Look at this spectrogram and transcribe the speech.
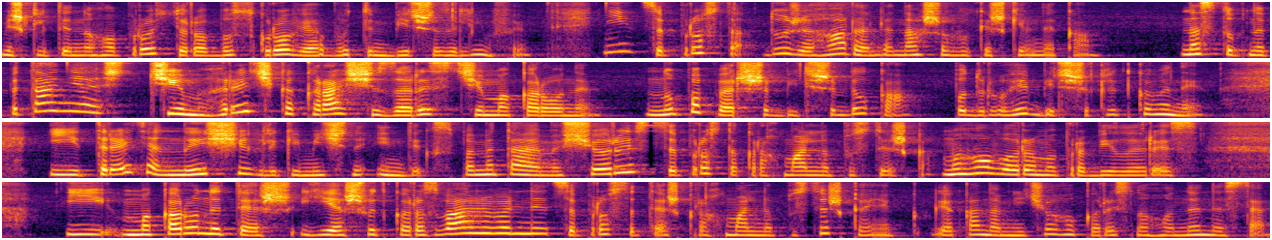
міжклітинного простору або з крові, або тим більше з лімфи. Ні, це просто дуже гарно для нашого кишківника. Наступне питання: чим гречка краще за рис чи макарони? Ну, по-перше, більше білка, по-друге, більше клітковини. І третє нижчий глікемічний індекс. Пам'ятаємо, що рис це просто крахмальна пустишка. Ми говоримо про білий рис. І макарони теж є швидкорозварювальні, це просто теж крахмальна пустишка, яка нам нічого корисного не несе.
